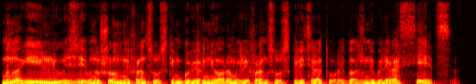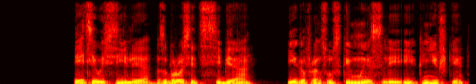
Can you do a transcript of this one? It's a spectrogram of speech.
Многие иллюзии, внушенные французским гувернером или французской литературой, должны были рассеяться. Эти усилия сбросить с себя иго французской мысли и книжки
